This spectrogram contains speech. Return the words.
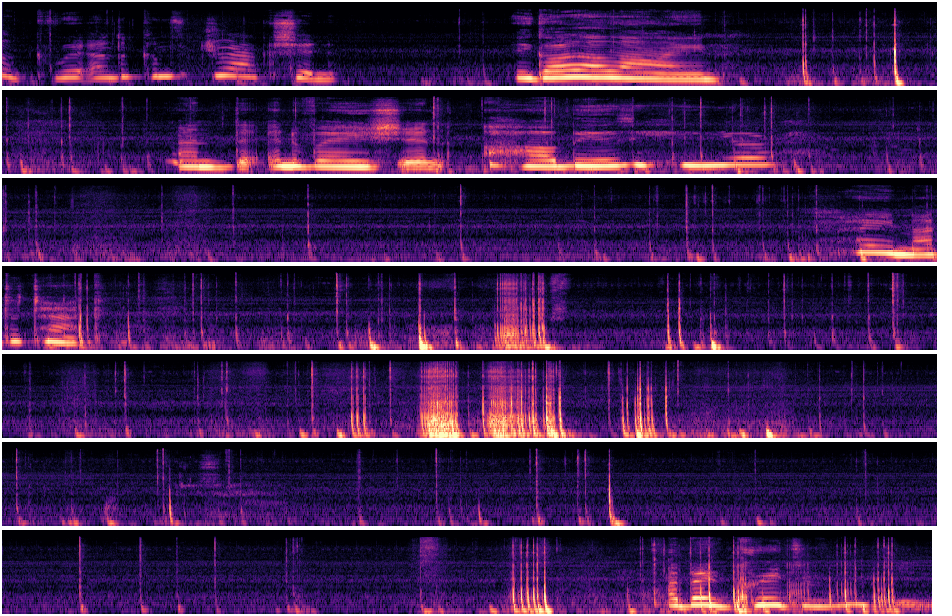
look, we're under construction. We got a line. And the innovation hub is here. Hey, mad attack. I bet create a.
